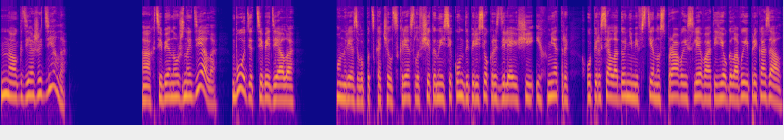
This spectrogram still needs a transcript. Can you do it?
Но где же дело?» «Ах, тебе нужно дело! Будет тебе дело!» Он резво подскочил с кресла, в считанные секунды пересек разделяющие их метры, уперся ладонями в стену справа и слева от ее головы и приказал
